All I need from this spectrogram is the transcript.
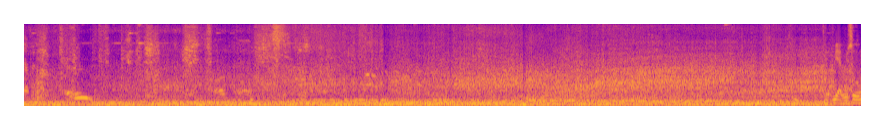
จะเป็นเออเบียกอยู่สูง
